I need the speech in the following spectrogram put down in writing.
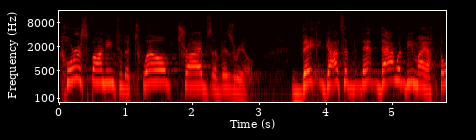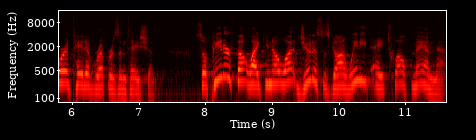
Corresponding to the 12 tribes of Israel. They, God said that that would be my authoritative representation. So Peter felt like, you know what? Judas is gone. We need a 12th man now.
